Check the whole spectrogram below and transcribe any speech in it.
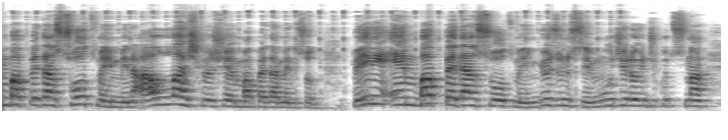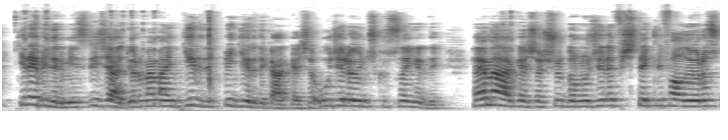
Mbappe'den soğutmayın beni. Allah aşkına şu Mbappe'den beni soğut. Beni Mbappe'den soğutmayın. Gözünü seveyim. UCL oyuncu kutusuna girebilir miyiz? Rica ediyorum. Hemen girdik mi girdik arkadaşlar. UCL oyuncu kutusuna girdik. Hemen arkadaşlar şuradan UCL fiş teklifi alıyoruz.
